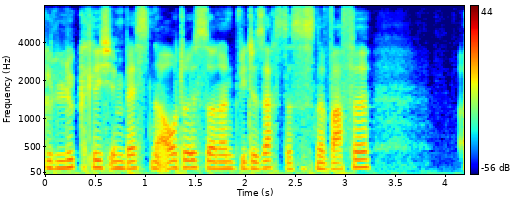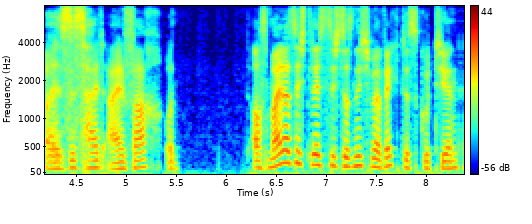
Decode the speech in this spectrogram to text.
glücklich im besten Auto ist, sondern wie du sagst, das ist eine Waffe. Es ist halt einfach, und aus meiner Sicht lässt sich das nicht mehr wegdiskutieren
